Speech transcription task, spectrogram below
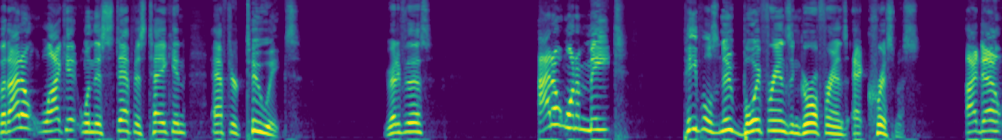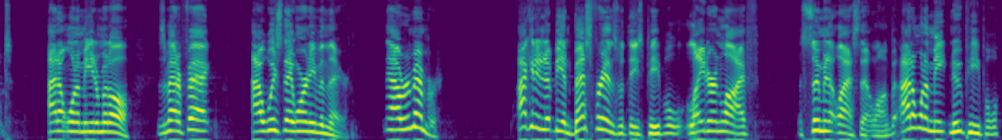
but I don't like it when this step is taken after two weeks. You ready for this? I don't want to meet people's new boyfriends and girlfriends at Christmas. I don't. I don't want to meet them at all. As a matter of fact, I wish they weren't even there. Now, remember, I could end up being best friends with these people later in life, assuming it lasts that long. But I don't want to meet new people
